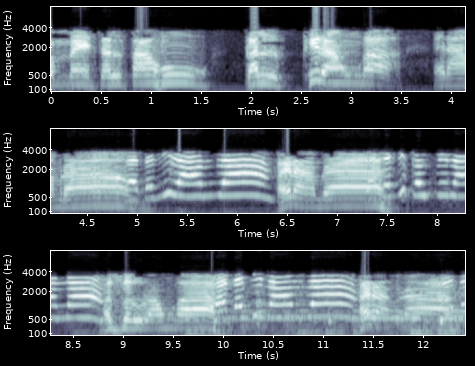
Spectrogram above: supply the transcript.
अब मैं चलता हूँ। कल फिर आऊँगा। राम राम। दादाजी राम राम। है राम राम। दादाजी कल फिर आना बस ज़रूर आऊँगा। दादाजी राम राम। है राम राम।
